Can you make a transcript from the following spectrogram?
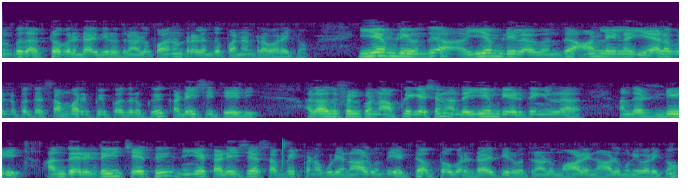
ஒன்பது அக்டோபர் ரெண்டாயிரத்தி இருபத்தி நாலு பதினொன்றரைலேருந்து பன்னெண்டரை வரைக்கும். இஎம்டி வந்து இஎம்டியில் வந்து ஆன்லைனில் ஏல விண்ணப்பத்தை சமர்ப்பிப்பதற்கு கடைசி தேதி. அதாவது ஃபில் பண்ண அப்ளிகேஷன் அந்த இஎம்டி எடுத்தீங்கள அந்த டிடி அந்த ரெண்டையும் சேர்த்து நீங்கள் கடைசியாக சப்மிட் பண்ணக்கூடிய நாள் வந்து எட்டு அக்டோபர் ரெண்டாயிரத்தி இருபத்தி நாலு மாலை நாலு மணி வரைக்கும்.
